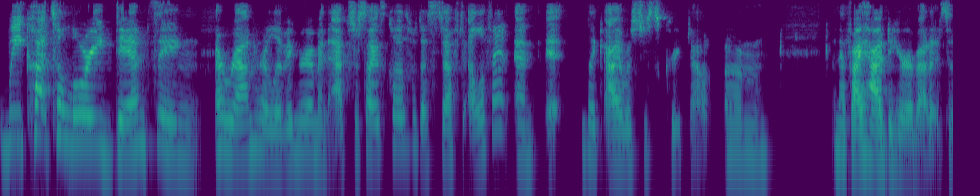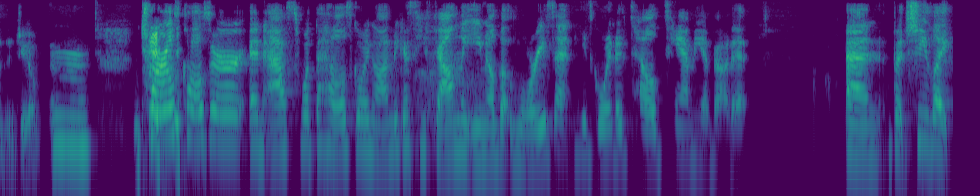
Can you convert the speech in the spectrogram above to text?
We cut to Lori dancing around her living room in exercise clothes with a stuffed elephant, and it like I was just creeped out. Um, and if I had to hear about it, so did you. Mm. Charles calls her and asks what the hell is going on because he found the email that Lori sent. He's going to tell Tammy about it, and but she like.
